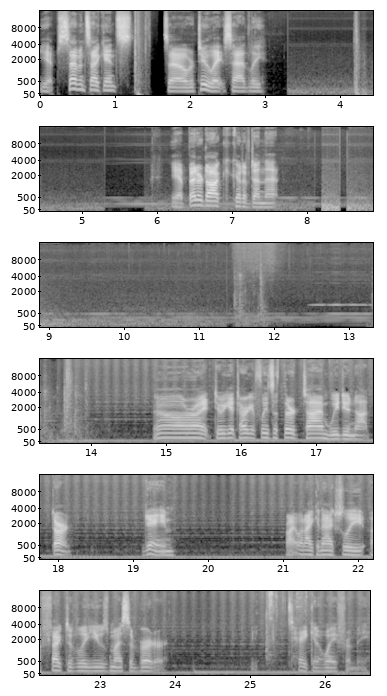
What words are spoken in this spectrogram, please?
Yep, seven seconds. So we're too late, sadly. Yeah, better dock could have done that. Alright, do we get target fleets a third time? We do not. Darn. Game. Right when I can actually effectively use my subverter. Take it away from me.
